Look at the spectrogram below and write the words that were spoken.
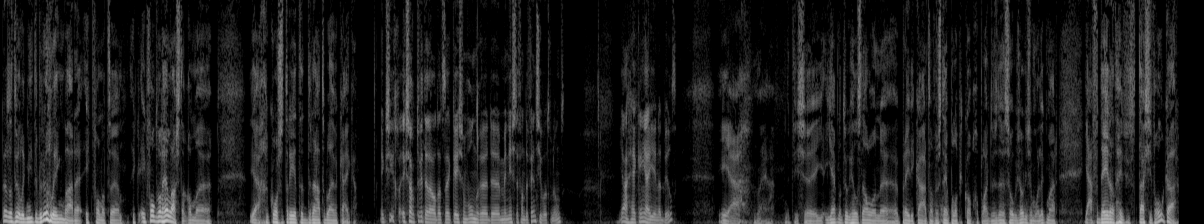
dat is natuurlijk niet de bedoeling. Maar ik, vond het, ik, ik vond het wel heel lastig om ja, geconcentreerd erna te blijven kijken. Ik, zie, ik zag op Twitter al dat eh, Kees van Wonderen de minister van Defensie wordt genoemd. Ja, herken jij je in dat beeld? Ja, nou ja. Het is, eh, je, hebt natuurlijk heel snel een eh predicaat of een stempel op je kop geplakt. Dus dat is sowieso niet zo moeilijk. Maar ja, verdedigend heeft het fantastisch voor elkaar.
